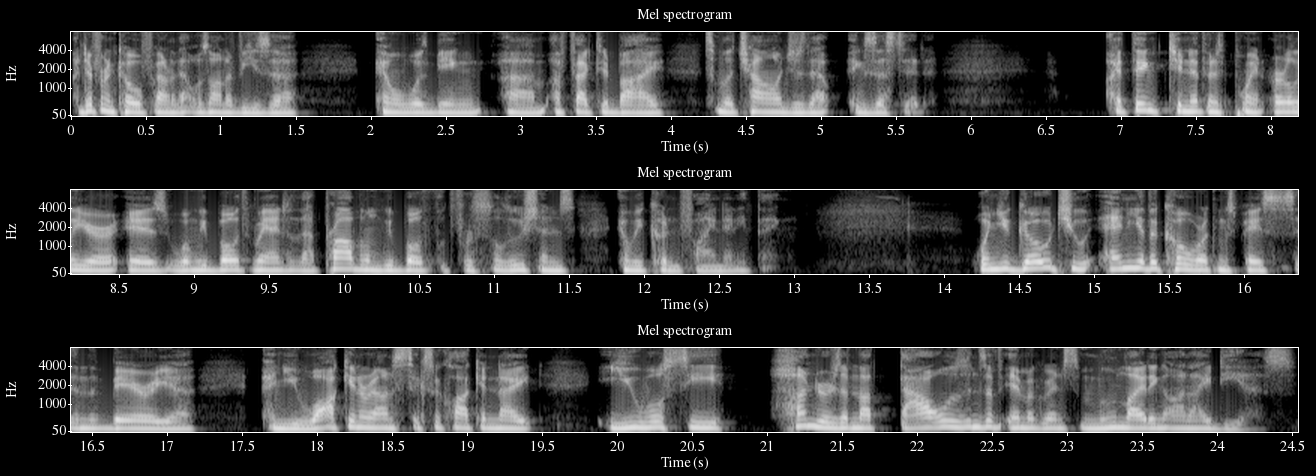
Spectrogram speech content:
a different co-founder that was on a visa and was being um, affected by some of the challenges that existed. I think to Nitin's point earlier is when we both ran into that problem, we both looked for solutions and we couldn't find anything. When you go to any of the co-working spaces in the Bay Area and you walk in around six o'clock at night, you will see hundreds, if not thousands, of immigrants moonlighting on ideas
